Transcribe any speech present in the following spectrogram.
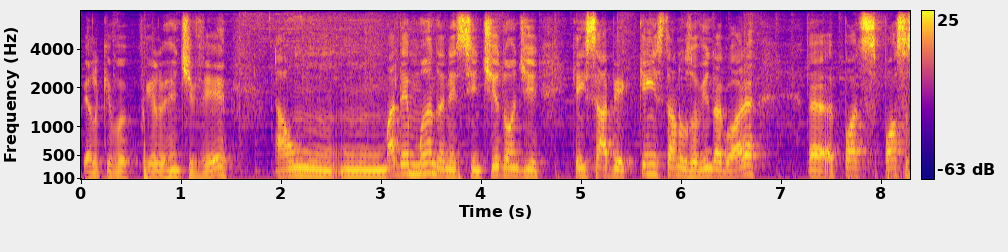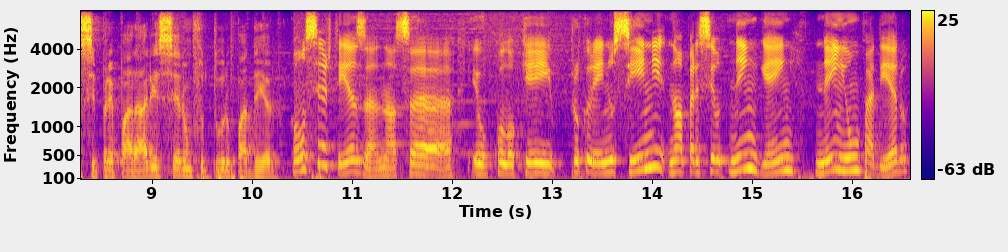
Pelo que, pelo que a gente vê, há um, uma demanda nesse sentido, onde, quem sabe, quem está nos ouvindo agora é, pode, possa se preparar e ser um futuro padeiro. Com certeza. Nossa, eu coloquei, procurei no Cine, não apareceu ninguém, nenhum padeiro.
